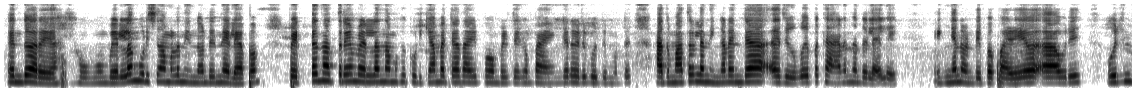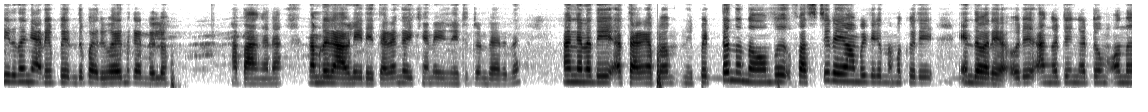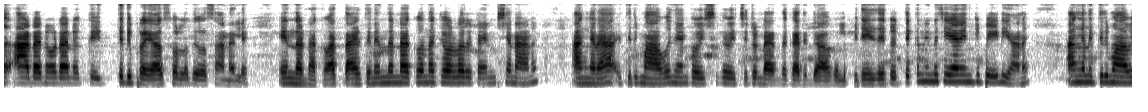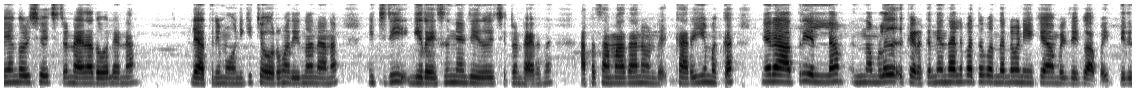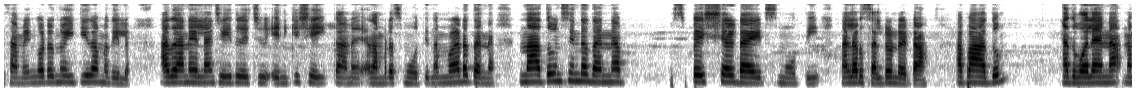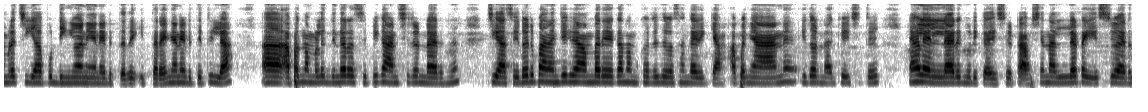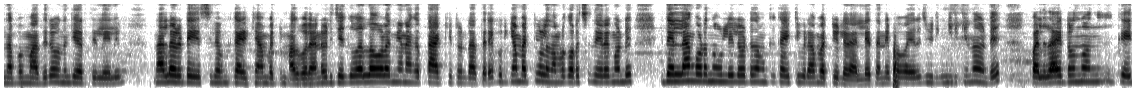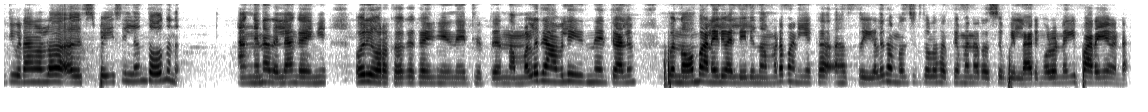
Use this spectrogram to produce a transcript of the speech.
എന്താ പറയുക വെള്ളം കുടിച്ച് നമ്മൾ നിന്നുകൊണ്ടിരുന്നല്ലേ അപ്പം പെട്ടെന്ന് അത്രയും വെള്ളം നമുക്ക് കുടിക്കാൻ പറ്റാതായി പോകുമ്പോഴത്തേക്കും ഭയങ്കര ഒരു ബുദ്ധിമുട്ട്. അതുമാത്രമല്ല നിങ്ങൾ എന്റെ രൂപം ഇപ്പം കാണുന്നുണ്ടല്ലോ അല്ലേ? ഇങ്ങനുണ്ട്. ഇപ്പം പഴയ ആ ഒരു ഉരുണ്ടിരുന്ന ഞാനിപ്പോൾ എന്ത് പരുവായെന്ന് കണ്ടല്ലോ. അപ്പം അങ്ങനെ നമ്മൾ രാവിലെ ഇടയത്തഴം കഴിക്കാൻ എഴുന്നേറ്റിട്ടുണ്ടായിരുന്നു. അങ്ങനെ ദേ അപ്പം പെട്ടെന്ന് നോമ്പ് ഫസ്റ്റ് ഡേ ആകുമ്പോഴത്തേക്കും നമുക്കൊരു എന്താ പറയുക ഒരു അങ്ങോട്ടും ഇങ്ങോട്ടും ഒന്ന് ആടാനോടാനും ഒക്കെ ഇത്തിരി പ്രയാസമുള്ള ദിവസമാണല്ലേ? എന്തുണ്ടാക്കും? അത്താഴത്തിന് എന്തുണ്ടാക്കും എന്നൊക്കെ ഉള്ളൊരു ടെൻഷനാണ് അങ്ങനെ ഇത്തിരി മാവ് ഞാൻ കുഴിച്ചൊക്കെ വെച്ചിട്ടുണ്ടായിരുന്നു കാര്യം രാവിലെ. പിന്നെ എഴുതിയിട്ട് ഒറ്റയ്ക്ക് നിന്ന് ചെയ്യാൻ എനിക്ക് പേടിയാണ്. അങ്ങനെ ഇത്തിരി മാവ് ഞാൻ കുഴിച്ച് വെച്ചിട്ടുണ്ടായിരുന്നു. അതുപോലെ തന്നെ രാത്രി മോനിക്ക് ചോറ് മതി എന്ന് പറഞ്ഞാണ് ഇച്ചിരി ഗീ റൈസും ഞാൻ ചെയ്ത് വെച്ചിട്ടുണ്ടായിരുന്നു. അപ്പം സമാധാനമുണ്ട്. കറിയുമൊക്കെ ഞാൻ രാത്രിയെല്ലാം നമ്മൾ കിടക്കുന്ന എന്തായാലും പത്ത് പന്ത്രണ്ട് മണിയൊക്കെ ആകുമ്പോഴത്തേക്കും അപ്പം ഇത്തിരി സമയം കൂടെ ഒന്ന് വെയിറ്റ് ചെയ്താൽ മതിയല്ലോ. അത് കാരണം എല്ലാം ചെയ്തു വെച്ചു. എനിക്ക് ഷെയ്ക്കാണ് നമ്മുടെ സ്മൂത്തി നമ്മുടെ തന്നെ നാത്തൂൻസിന്റെ തന്നെ സ്പെഷ്യൽ ഡയറ്റ് സ്മൂത്തി നല്ല റിസൾട്ട് ഉണ്ട് കേട്ടോ. അപ്പൊ അതും അതുപോലെ തന്നെ നമ്മുടെ ചിയ പുഡിങ്ങുമാണ് ഞാൻ എടുത്തത്. ഇത്രയും ഞാൻ എടുത്തിട്ടില്ല. അപ്പം നമ്മൾ ഇതിന്റെ റെസിപ്പി കാണിച്ചിട്ടുണ്ടായിരുന്നു. ചിയാസീഡ് ഒരു പതിനഞ്ച് ഗ്രാം വരെയൊക്കെ നമുക്കൊരു ദിവസം കഴിക്കാം. അപ്പം ഞാൻ ഇതുണ്ടാക്കി വെച്ചിട്ട് ഞങ്ങൾ എല്ലാവരും കൂടി കഴിച്ചു കേട്ടോ. പക്ഷെ നല്ല ടേസ്റ്റും ആയിരുന്നു. അപ്പം മധുരം ഒന്നും ചേർത്തില്ലെങ്കിലും നല്ലൊരു ടേസ്റ്റിൽ നമുക്ക് കഴിക്കാൻ പറ്റും. അതുപോലെ തന്നെ ഒരു ജഗ് വെള്ളമോളം ഞാൻ അകത്താക്കിയിട്ടുണ്ട്. അത്രേ കുടിക്കാൻ പറ്റുള്ളൂ. നമ്മൾ കുറച്ച് നേരം കൊണ്ട് ഇതെല്ലാം കൂടെ ഉള്ളിലോട്ട് നമുക്ക് കയറ്റി വിടാൻ പറ്റില്ല അല്ലേ? തന്നെ ഇപ്പോൾ വയറ് ചുരുങ്ങിയിരിക്കുന്നതുകൊണ്ട് വലുതായിട്ടൊന്നും അങ്ങ് കയറ്റി വിടാനുള്ള സ്പേസ് ഇല്ലെന്ന് തോന്നുന്നു. അങ്ങനെ അതെല്ലാം കഴിഞ്ഞ് ഒരു ഉറക്കമൊക്കെ കഴിഞ്ഞ് എഴുന്നേറ്റിട്ട് നമ്മൾ രാവിലെ എഴുന്നേറ്റാലും ഇപ്പം നോമ്പാണേലും അല്ലെങ്കിലും നമ്മുടെ പണിയൊക്കെ സ്ത്രീകളെ സംബന്ധിച്ചിടത്തോളം സത്യം പറഞ്ഞ റെസ്റ്റ് പിള്ളേരും കൂടെ ഉണ്ടെങ്കിൽ പറയേ വേണ്ട.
